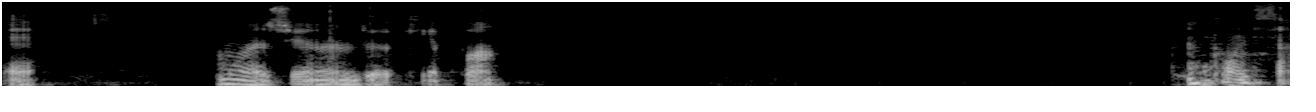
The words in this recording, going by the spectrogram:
Et moi, j'ai un deux qui n'est pas comme ça.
